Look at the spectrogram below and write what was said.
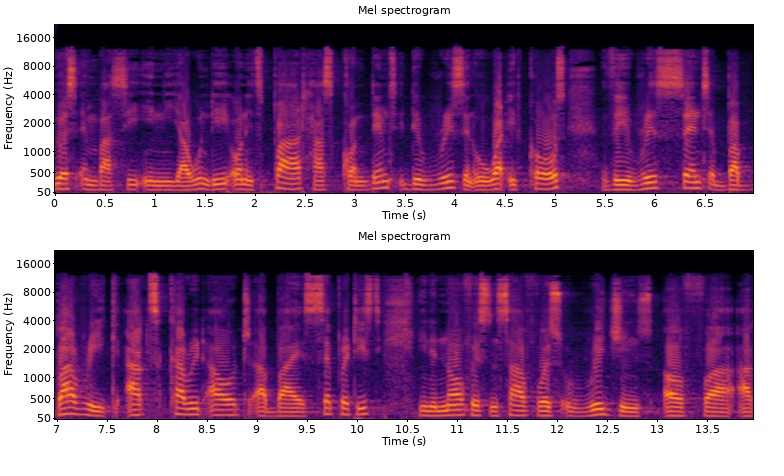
U.S. Embassy in Yaoundé, on its part, has condemned the recent, or what it calls the recent barbaric acts carried out uh, by separatists in the northwest and southwest regions of uh, uh,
